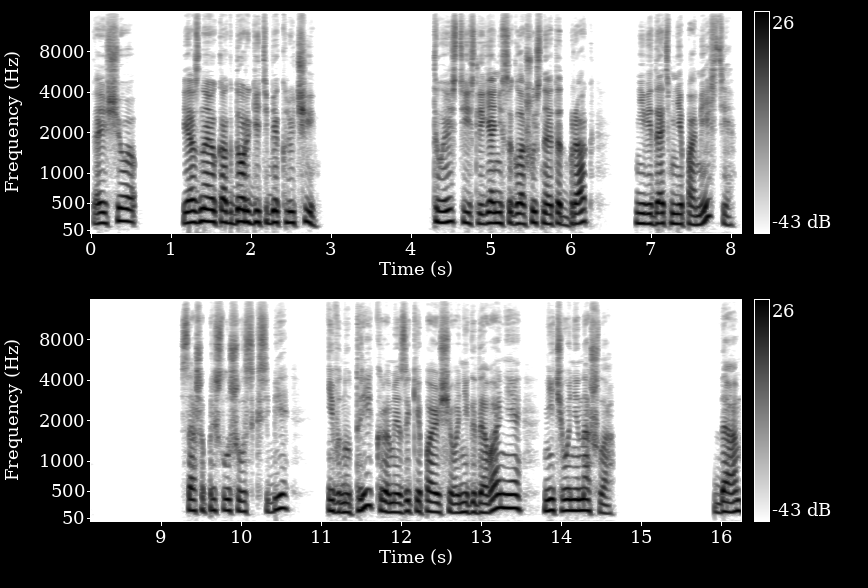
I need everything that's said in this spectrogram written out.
А еще я знаю, как дороги тебе ключи. То есть, если я не соглашусь на этот брак, не видать мне поместья? Саша прислушалась к себе и внутри, кроме закипающего негодования, ничего не нашла. Да,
